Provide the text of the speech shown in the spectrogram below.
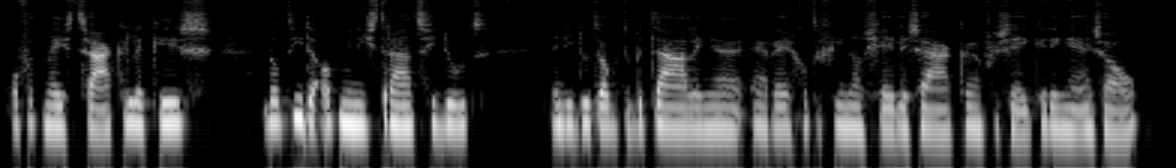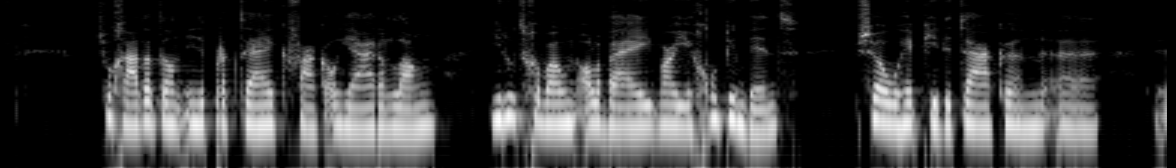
of het meest zakelijk is, dat die de administratie doet en die doet ook de betalingen en regelt de financiële zaken, verzekeringen en zo. Zo gaat het dan in de praktijk vaak al jarenlang. Je doet gewoon allebei waar je goed in bent. Zo heb je de taken uh,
